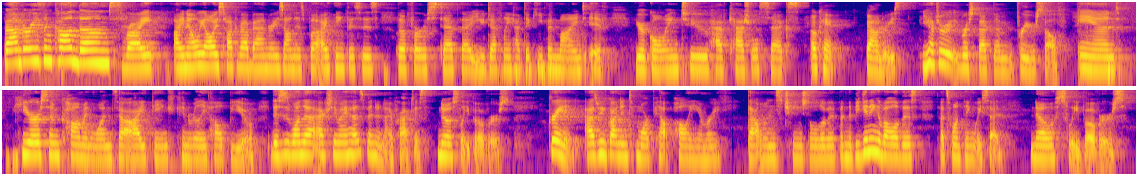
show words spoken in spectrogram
Boundaries and condoms. Right. I know we always talk about boundaries on this, but I think this is the first step that you definitely have to keep in mind if you're going to have casual sex. Okay, boundaries. You have to respect them for yourself. And here are some common ones that I think can really help you. This is one that actually my husband and I practice no sleepovers. Granted, as we've gotten into more polyamory, that one's changed a little bit. But in the beginning of all of this, that's one thing we said no sleepovers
